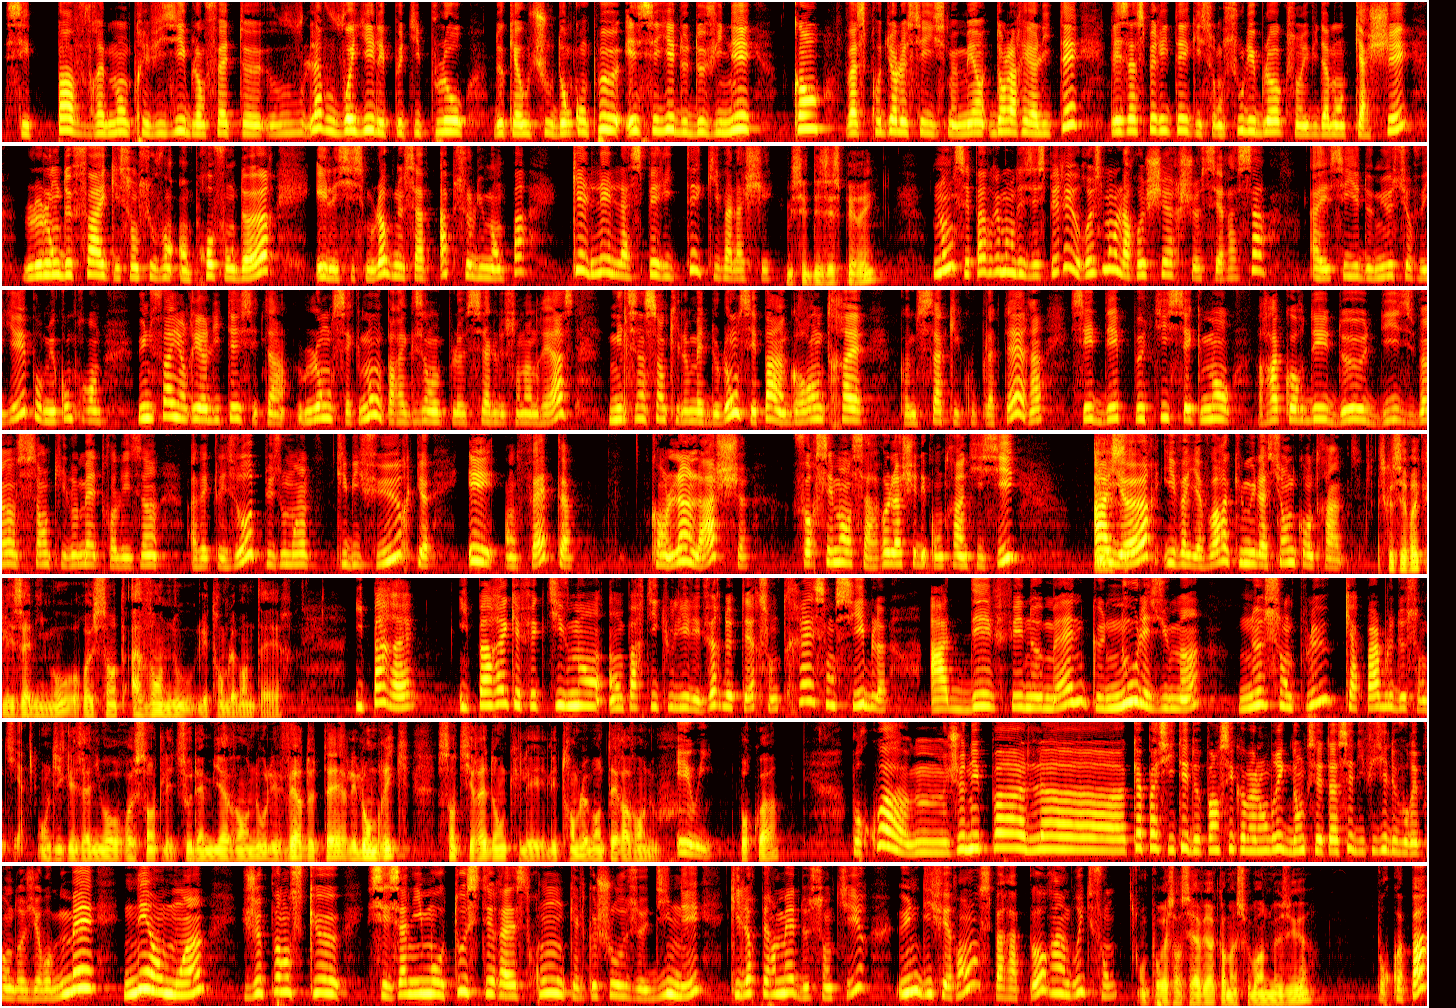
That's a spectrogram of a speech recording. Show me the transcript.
C'est pas vraiment prévisible, en fait. Euh, là, vous voyez les petits plots de caoutchouc, donc on peut essayer de deviner quand va se produire le séisme. Mais dans la réalité, les aspérités qui sont sous les blocs sont évidemment cachées, le long de failles qui sont souvent en profondeur, et les sismologues ne savent absolument pas quelle est l'aspérité qui va lâcher. Mais c'est désespéré? Non, c'est pas vraiment désespéré. Heureusement, la recherche sert à ça, à essayer de mieux surveiller pour mieux comprendre. Une faille, en réalité, c'est un long segment, par exemple celle de San Andreas, 1500 km de long, c'est pas un grand trait comme ça qui coupe la terre, hein. c'est des petits segments raccordés de 10, 20, 100 km les uns avec les autres, plus ou moins qui bifurquent, et en fait, quand l'un lâche, forcément ça a relâché des contraintes ici, ailleurs il va y avoir accumulation de contraintes. Est-ce que c'est vrai que les animaux ressentent avant nous les tremblements de terre? Il paraît. Il paraît qu'effectivement, en particulier les vers de terre, sont très sensibles à des phénomènes que nous, les humains, ne sont plus capables de sentir. On dit que les animaux ressentent les tsunamis avant nous, les vers de terre, les lombriques sentiraient donc les, tremblements de terre avant nous. Eh oui. Pourquoi? Pourquoi? Hum, Je n'ai pas la capacité de penser comme un lombric, donc c'est assez difficile de vous répondre, Jérôme. Mais néanmoins, je pense que ces animaux tous terrestres ont quelque chose d'inné qui leur permet de sentir une différence par rapport à un bruit de fond. On pourrait s'en servir comme instrument de mesure? Pourquoi pas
